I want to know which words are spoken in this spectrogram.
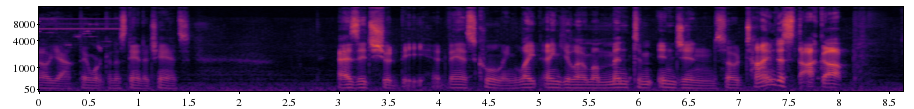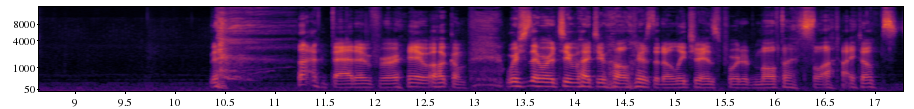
Oh yeah, they weren't gonna stand a chance as it should be. Advanced cooling, light angular momentum engine. So time to stock up. Bad Emperor, hey, welcome. Wish there were 2x2 haulers that only transported multi-slot items.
